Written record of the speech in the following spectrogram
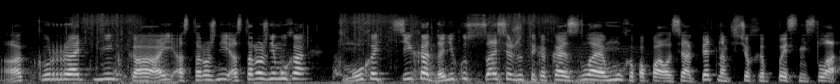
Аккуратненько. Ай, осторожней, осторожней, муха. Муха, тихо. Да не кусайся же ты, какая злая муха попалась. А, опять нам все хп снесла.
